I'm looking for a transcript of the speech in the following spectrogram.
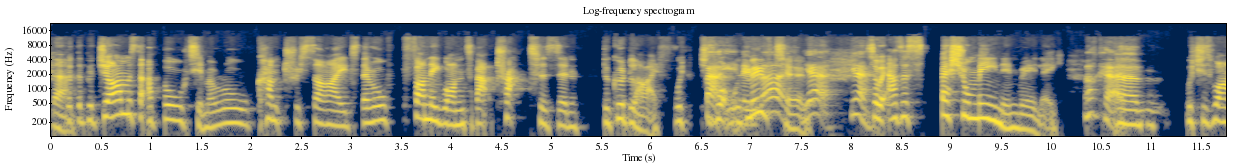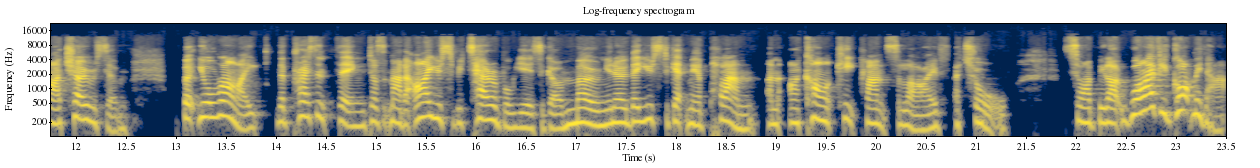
No. But the pajamas that I bought him are all countryside. They're all funny ones about tractors and the good life, which is what we've moved that. to. Yeah, yeah. So it has a special meaning, really, okay. um, which is why I chose them. But you're right. The present thing doesn't matter. I used to be terrible years ago and moan. You know, they used to get me a plant, and I can't keep plants alive at all. So I'd be like, "Why have you got me that?"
